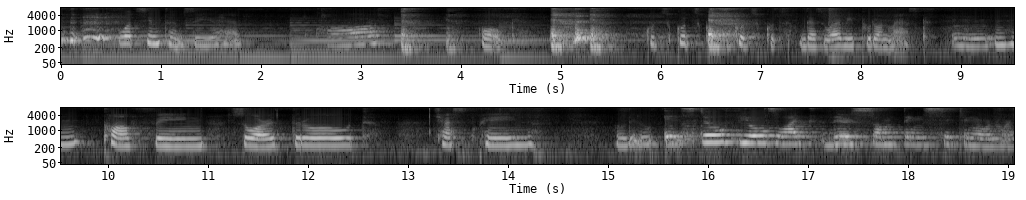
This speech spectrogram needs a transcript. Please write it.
What symptoms do you have? Cough. Oh, okay. Kuts, kuts, kuts, kuts. That's why we put on mask. Mhm. hmm Coughing, sore throat, chest pain, a little. It still feels like there's something sitting on my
